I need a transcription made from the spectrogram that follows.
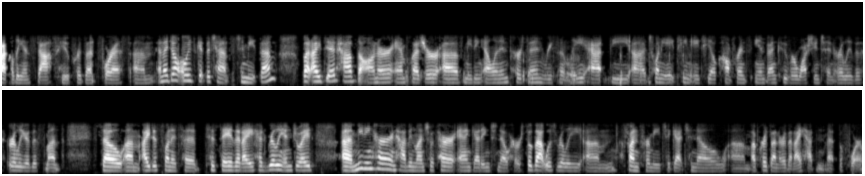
faculty and staff who present for us. Um, and I don't always get the chance to meet them, but I did have the honor and pleasure of meeting Ellen in person recently at the uh, 2018 ATL conference in Vancouver, Washington early earlier this month. So um, I just wanted to, to say that I had really enjoyed uh, meeting her and having lunch with her and getting to know her. So that was really um, fun for me to get to know um, a presenter that I hadn't met before.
